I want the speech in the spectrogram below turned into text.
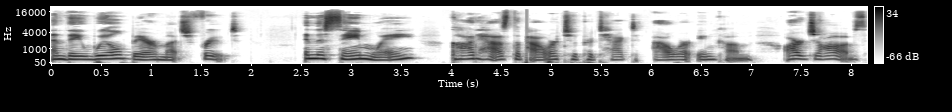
and they will bear much fruit. In the same way, God has the power to protect our income, our jobs,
